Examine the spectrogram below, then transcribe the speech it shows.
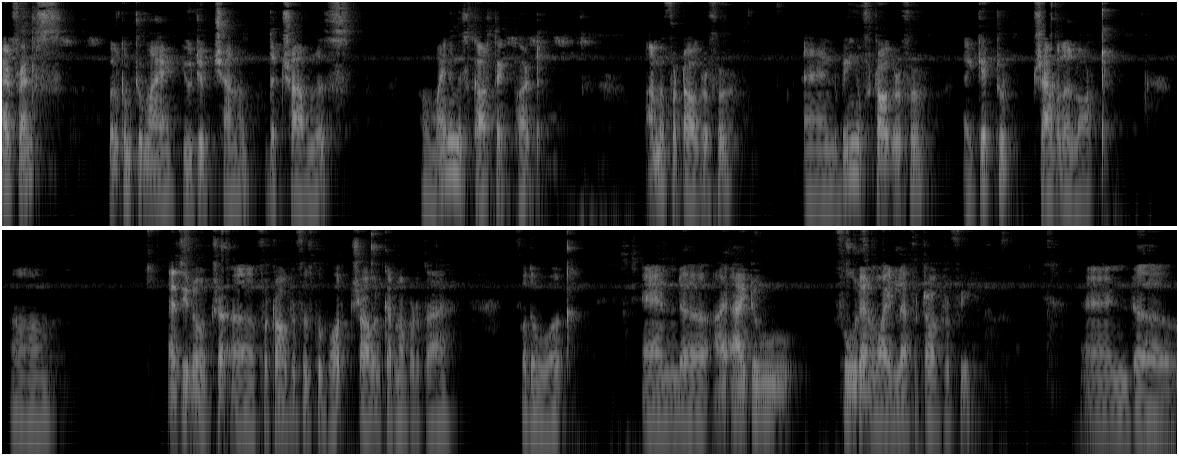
Hi friends, welcome to my YouTube channel, The Travelers. Uh, my name is Kartik Bhat. I'm a photographer and being a photographer, I get to travel a lot. Uh, as you know, uh, photographers ko बहुत travel karna padta hai for the work and uh, I, I do food and wildlife photography and uh,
